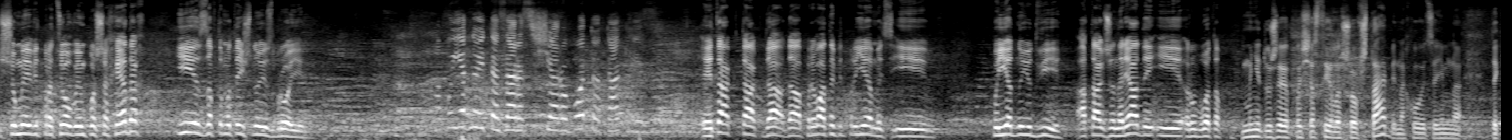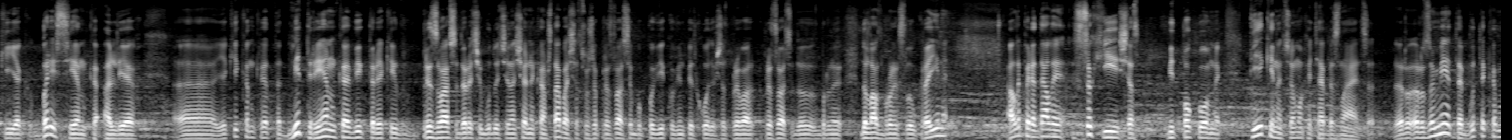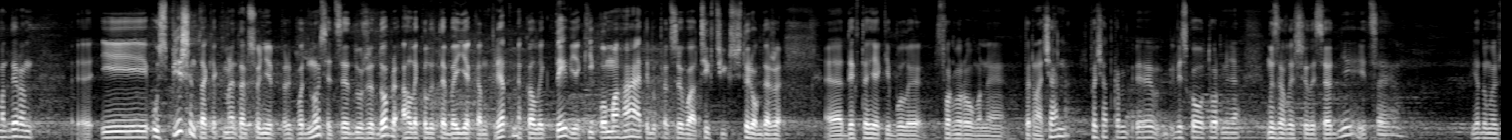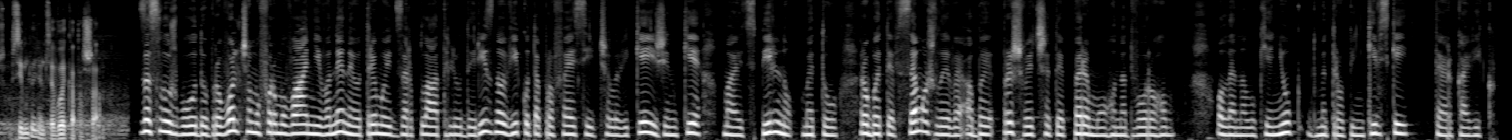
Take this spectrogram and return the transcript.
що ми відпрацьовуємо по шахедах, і з автоматичної зброї. А поєднуєте зараз ще роботу, так із так, так, да, да, приватний підприємець і поєдную дві, а також наряди і робота. Мені дуже пощастило, що в штабі знаходяться іменно такі, як Борисенко Олег, е, які конкретно Дмитренко Віктор, який призвався, до речі, будучи начальником штабу, а зараз вже призвався, бо по віку він підходив, зараз призвався до, збройної, до лав Збройних сил України. Але передали сухі зараз підполковник, ті, які на цьому хоча б знаються. Розумієте, бути командиром і успішен, так як мене там сьогодні преподносять, це дуже добре, але коли в тебе є конкретний колектив, який допомагає тобі працювати, цих, цих чотирьох даже е, ДФТГ, які були сформовані первоначально з початком е, військового вторгнення, ми залишилися одні, і це, я думаю, всім людям це велика пошана. За службу у добровольчому формуванні вони не отримують зарплат. Люди різного віку та професії, чоловіки і жінки мають спільну мету робити все можливе, аби пришвидшити перемогу над ворогом. Олена Лук'янюк, Дмитро Піньківський, ТРК Вік.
